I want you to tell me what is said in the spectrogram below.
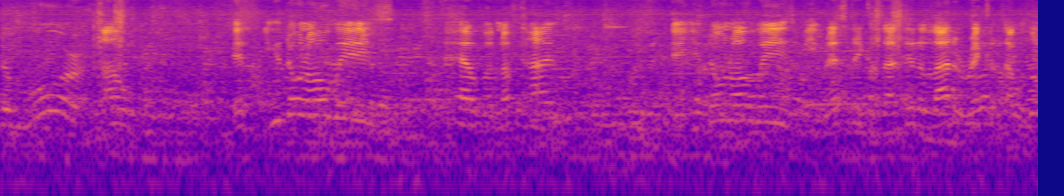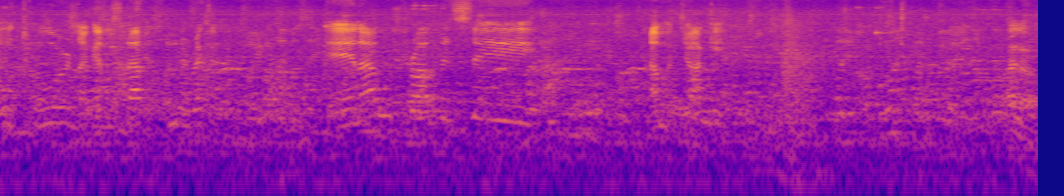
the more out, if you don't always have enough time and you don't always be rested because I did a lot of records. I was on tour and I got to stop and do the record. And I would probably say I'm a jockey. Alors,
